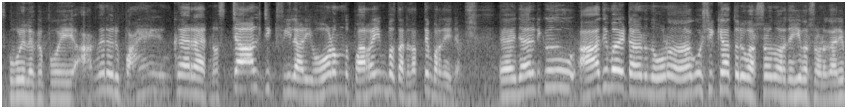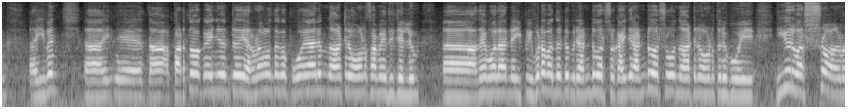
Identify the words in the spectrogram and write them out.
സ്കൂളിലൊക്കെ പോയി. അങ്ങനെ ഒരു ഭയങ്കര നൊസ്റ്റാൾജിക് ഫീലാണ് ഈ ഓണം എന്ന് പറയുമ്പോൾ തന്നെ സത്യം പറഞ്ഞു കഴിഞ്ഞാൽ ഞാൻ എനിക്ക് ആദ്യമായിട്ടാണ് ഓണം ആഘോഷിക്കാത്തൊരു വർഷം എന്ന് പറഞ്ഞാൽ ഈ വർഷമാണ്. കാര്യം ഈവൻ പഠിത്തമൊക്കെ കഴിഞ്ഞിട്ട് എറണാകുളത്തൊക്കെ പോയാലും നാട്ടിൽ ഓണ സമയത്ത് ചെല്ലും അതേപോലെ തന്നെ ഇപ്പം ഇവിടെ വന്നിട്ടും രണ്ട് വർഷം കഴിഞ്ഞ രണ്ട് വർഷവും നാട്ടിൽ ഓണത്തിന് പോയി. ഈ ഒരു വർഷമാണ്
